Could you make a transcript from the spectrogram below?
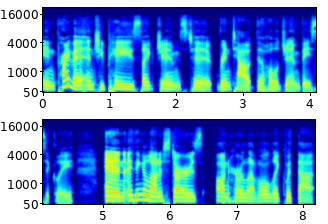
in private, and she pays like gyms to rent out the whole gym, basically. And I think a lot of stars on her level, like with that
